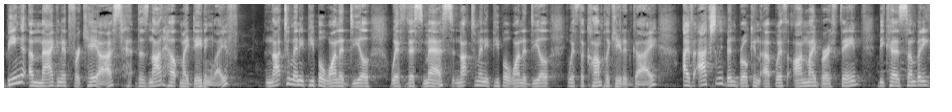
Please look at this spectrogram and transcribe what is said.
Being a magnet for chaos does not help my dating life not too many people want to deal with this mess. Not too many people want to deal with the complicated guy. I've actually been broken up with on my birthday because somebody,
